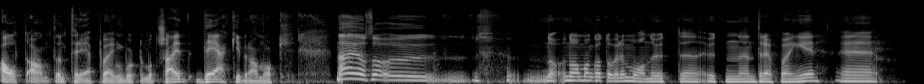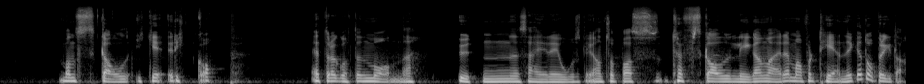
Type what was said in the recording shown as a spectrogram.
alt annet enn tre poeng borte mot Skeid, det er ikke bra nok. Nei, altså øh, nå, nå har man gått over en måned ute, uten en trepoenger. Eh, man skal ikke rykke opp etter å ha gått en måned uten seier i Obos-ligaen. Såpass tøff skal ligaen være. Man fortjener ikke et opprykk da.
